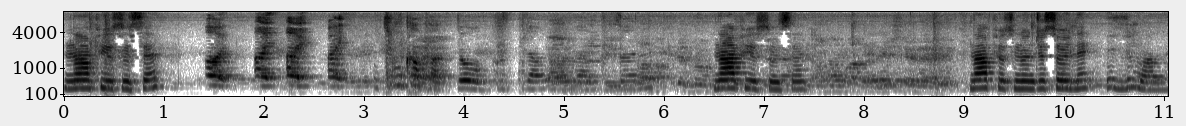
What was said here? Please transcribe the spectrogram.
Ne yapıyorsun sen? Ay ay ay ay. Kim kapattı o pilavlarla kızarı? Ne yapıyorsun sen? Ne yapıyorsun önce söyle. Üzüm aldım.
